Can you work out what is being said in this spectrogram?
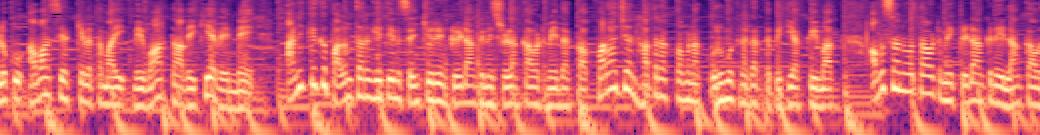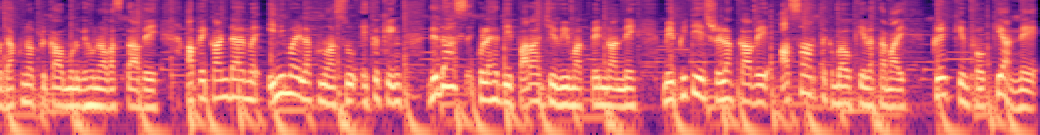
ලොකු අවශ්‍යයක් කියල තමයි මේ වාර්තාවේ කියවෙන්නේ. අනික පළම්තරගේ තියෙන සෙන්චුරියන් ක්‍රඩාගන ශ්‍ර ලංකාවට මේ දක්වා පරාජයන් හතරක් පමණක් උරුම කරගත්ත පිටියක්වීමත් අවසානවතාවට මේ ක්‍රඩාගනේ ලංකාව දකුණ අප්‍රිකාව මුණගැහුණ අවස්ථාවේ අපේ කණ්ඩායම ඉනිමයි ලකුණු අසු එකකින් දෙදස් එකොළහැදී පරාජීවීමත් පෙන්වන්නේ මේ පිටියේ ශ්‍ර ලංකාවේ අසාර්ථක බව කියලා තමයි ක්‍රික්කින් ෆෝ කියන්නේ.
